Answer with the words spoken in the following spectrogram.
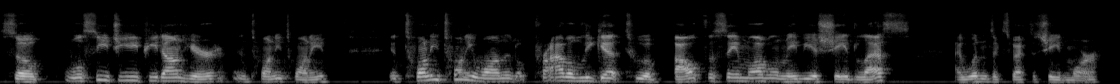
So we'll see GDP down here in 2020. In 2021, it'll probably get to about the same level, maybe a shade less. I wouldn't expect a shade more,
